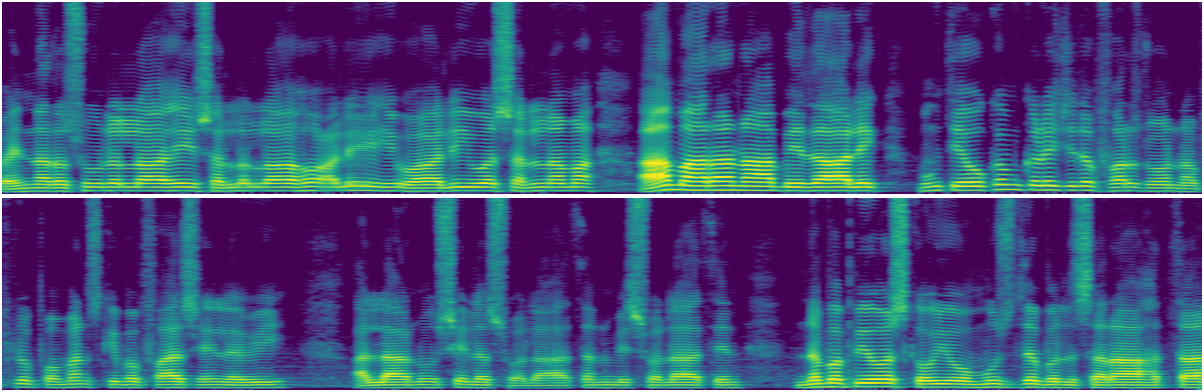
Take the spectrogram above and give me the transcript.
فإن رسول الله صلی الله علیه و آله وسلم امرنا بذلک مونږ ته حکم کړی چې د فرض او نفل په منځ کې به فاصله وي الله نو سل صلاتن بصلاتن نب پیوس کو یو مزدبل سرا حتا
